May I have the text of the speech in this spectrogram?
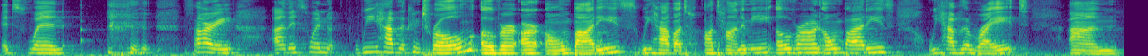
it's when sorry. Um, it's when we have the control over our own bodies. We have aut- autonomy over our own bodies. We have the right um,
